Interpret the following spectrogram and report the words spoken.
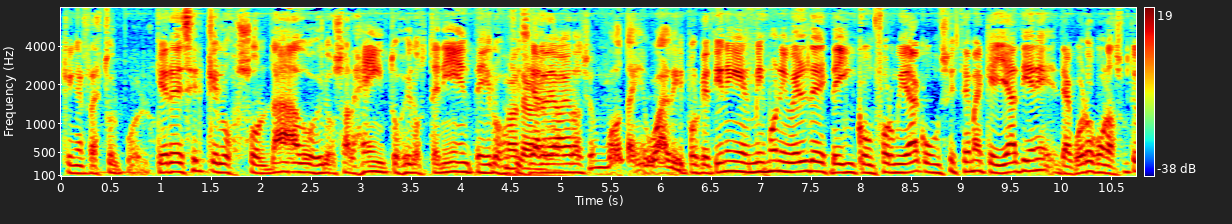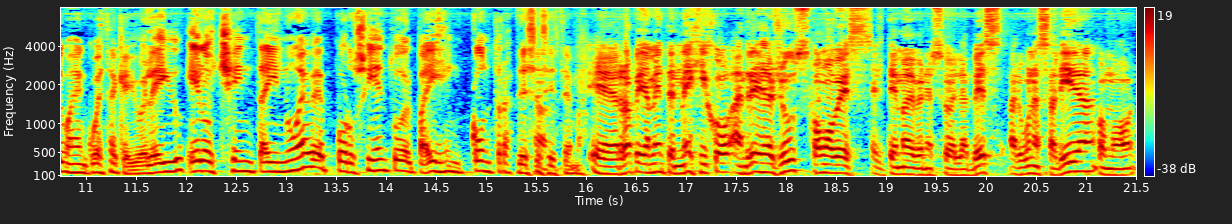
que en el resto del pueblo. Quiere decir que los soldados y los sargentos y los tenientes y los oficiales de la graduación votan igual y porque tienen el mismo nivel de, de inconformidad con un sistema que ya tiene, de acuerdo con las últimas encuestas que yo he leído, el 89% del país en contra de ese sistema. Eh, rápidamente en México, Andrés Layuz, ¿cómo ves el tema de Venezuela? ¿Ves alguna salida como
